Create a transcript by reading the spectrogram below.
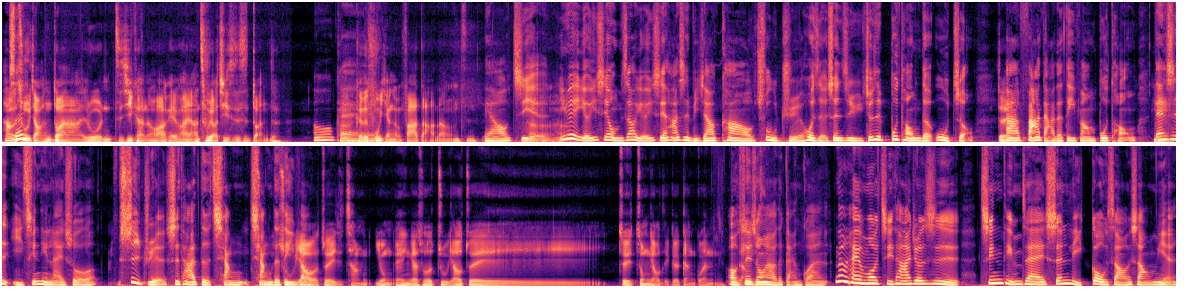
它们触角很短啊，如果你仔细看的话，可以发现它触角其实是短的。OK，、啊、可是复眼很发达那样子。了解，因为有一些我们知道有一些它是比较靠触觉，或者甚至于就是不同的物种，它发达的地方不同。但是以蜻蜓来说，嗯、视觉是它的强强的地方。主要最常用，哎、欸，应该说主要最最重要的一个感官哦，最重要的感官。那还有没有其他就是蜻蜓在生理构造上面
